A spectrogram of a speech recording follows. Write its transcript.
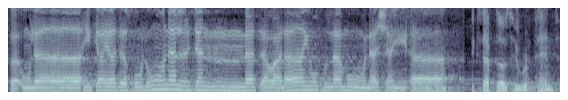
فأولئك يدخلون الجنة ولا يظلمون شيئا Except those who repent,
